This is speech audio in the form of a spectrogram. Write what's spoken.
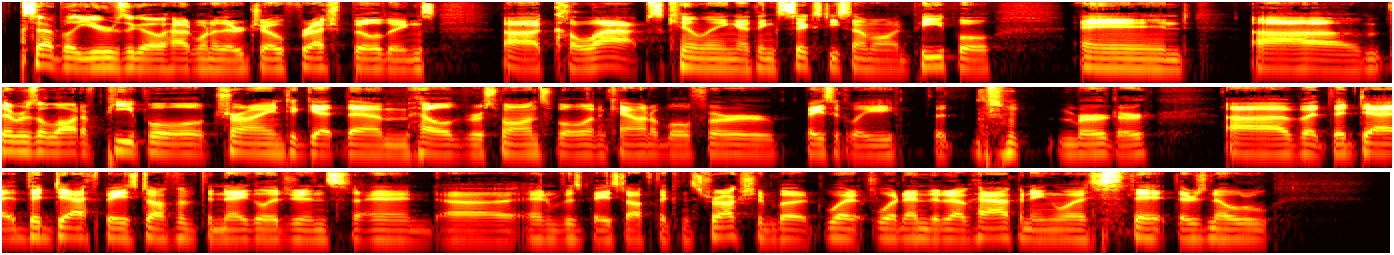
Several years ago, had one of their Joe Fresh buildings uh, collapse, killing I think sixty some odd people, and um, there was a lot of people trying to get them held responsible and accountable for basically the murder. Uh, but the de- the death based off of the negligence and uh, and was based off the construction. But what what ended up happening was that there's no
